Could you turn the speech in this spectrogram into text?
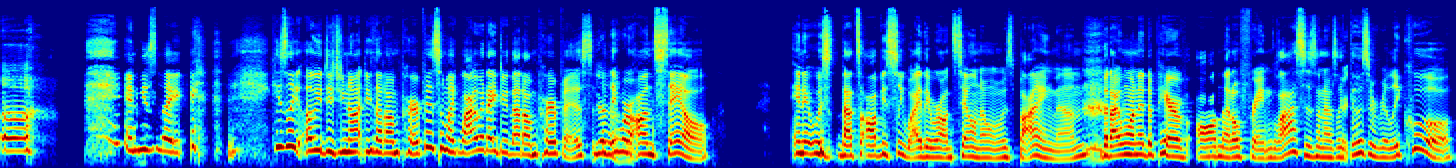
Uh, and he's like, "He's like, oh, did you not do that on purpose?" I'm like, "Why would I do that on purpose?" But they were on sale. And it was that's obviously why they were on sale. No one was buying them. But I wanted a pair of all metal frame glasses, and I was like, those are really cool.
